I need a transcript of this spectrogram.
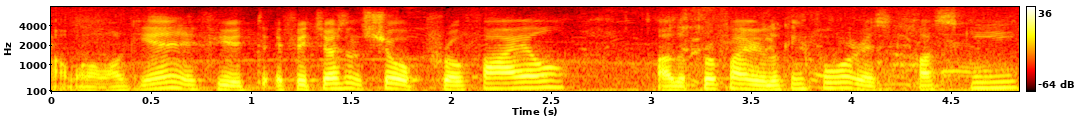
uh, log in. If you if it doesn't show a profile, uh, the profile you're looking for is Husky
